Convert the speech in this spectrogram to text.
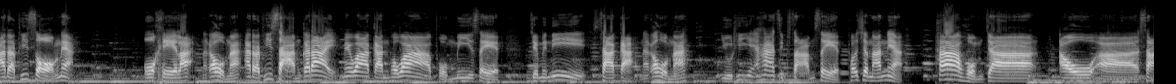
อันดับที่สองเนี่ยโอเคละนะครับผมนะ อันดับที่ 3 ก็ได้ไม่ว่ากันเพราะว่าผมมีเศษเจมินี่ซากะนะครับผมนะ อยู่ที่ 53 เศษ เพราะฉะนั้นเนี่ยถ้าผมจะเอาอ่าซา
